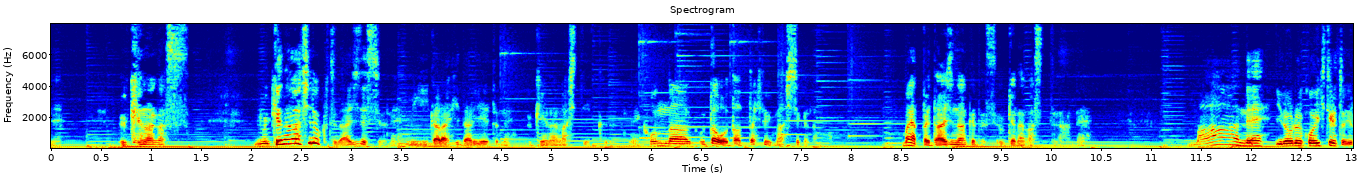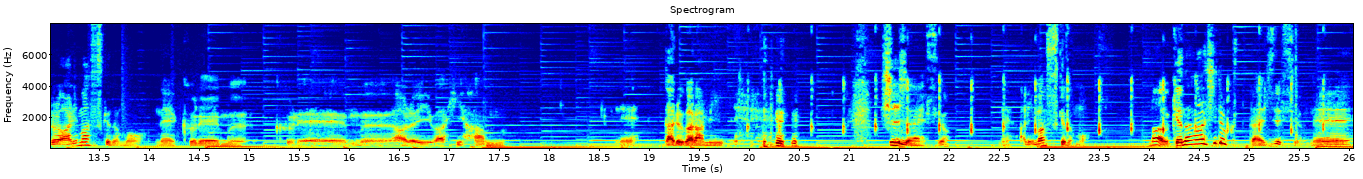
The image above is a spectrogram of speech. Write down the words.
ね。受け流す。受け流し力って大事ですよね。右から左へとね、受け流していく。ね、こんな歌を歌った人いましたけども。まあやっぱり大事なわけですよ。受け流すっていうのはね。まあね、いろいろこう生きてるといろいろありますけども、ね、クレーム、クレーム、あるいは批判、ね、だるがらみ。不思議じゃないですよ。ね、ありますけども。まあ、受け流し力って大事ですよね。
